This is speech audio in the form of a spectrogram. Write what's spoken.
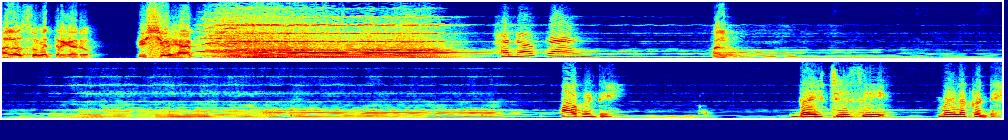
హలో సుమిత్ర గారు wish you happy. Hello friend. Hello. ఆగండి. దయచేసి వెళ్ళకండి.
